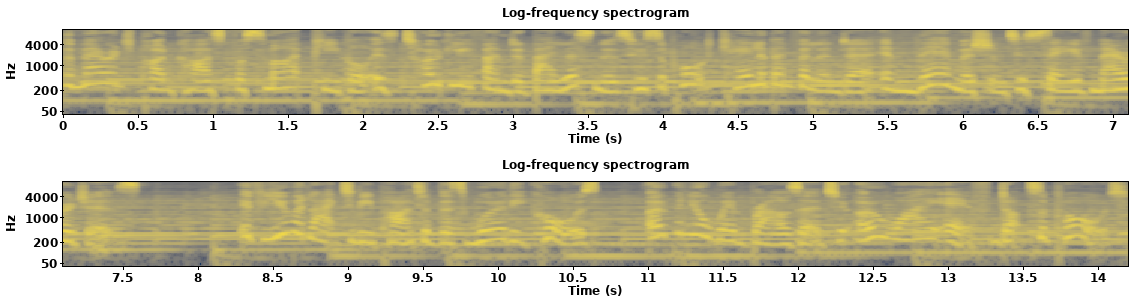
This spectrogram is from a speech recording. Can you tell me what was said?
The Marriage Podcast for Smart People is totally funded by listeners who support Caleb and Verlinda in their mission to save marriages. If you would like to be part of this worthy cause, open your web browser to oyf.support.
